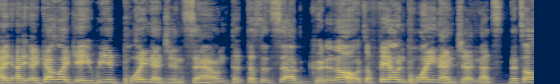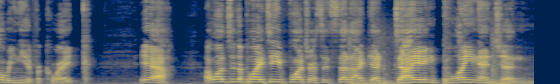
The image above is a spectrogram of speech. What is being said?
I, I, I got like a weird plane engine sound that doesn't sound good at all. It's a failing plane engine. That's that's all we needed for Quake. Yeah, I wanted to play Team Fortress instead I get dying plane engine.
